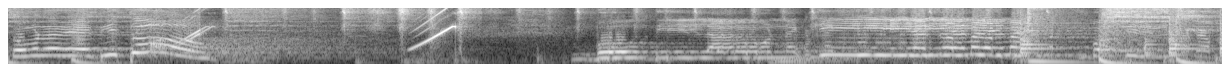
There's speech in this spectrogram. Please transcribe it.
তোমরা রেডি তো? বৌদি লাগাবো নাকি? বৌদি লাগাবো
